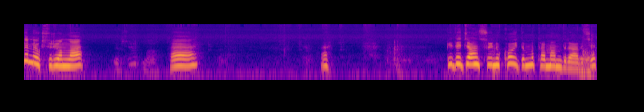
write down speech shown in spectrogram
de mi öksürüyorsun la? Öksürük mü? He. Heh. Bir de can suyunu koydum mu tamamdır abicim.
